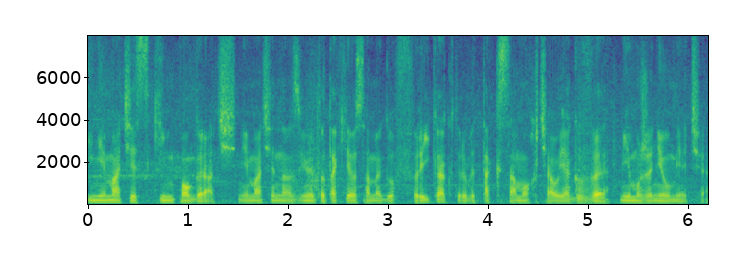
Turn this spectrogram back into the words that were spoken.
i nie macie z kim pograć. Nie macie, nazwijmy to, takiego samego freaka, który by tak samo chciał jak wy, mimo że nie umiecie.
